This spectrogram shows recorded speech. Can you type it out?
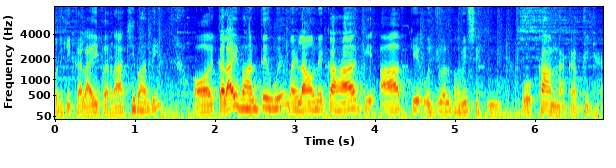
उनकी कलाई पर राखी बांधी और कलाई बांधते हुए महिलाओं ने कहा कि आपके उज्जवल भविष्य की वो कामना करती हैं।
